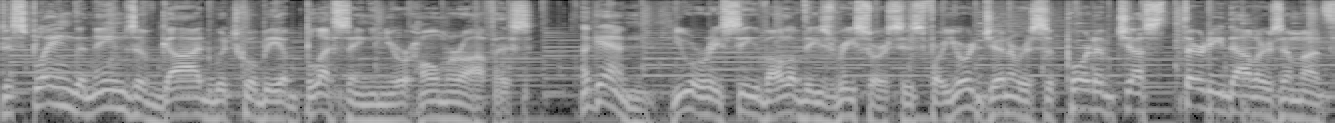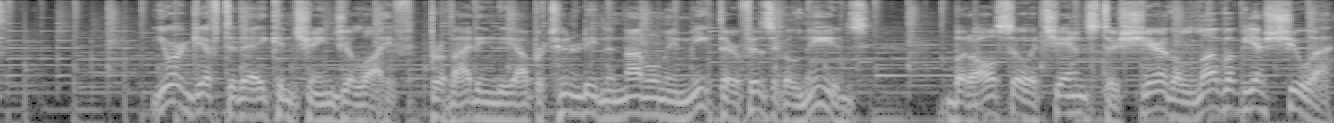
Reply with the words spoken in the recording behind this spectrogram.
displaying the names of God, which will be a blessing in your home or office. Again, you will receive all of these resources for your generous support of just $30 a month. Your gift today can change a life, providing the opportunity to not only meet their physical needs, but also a chance to share the love of Yeshua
